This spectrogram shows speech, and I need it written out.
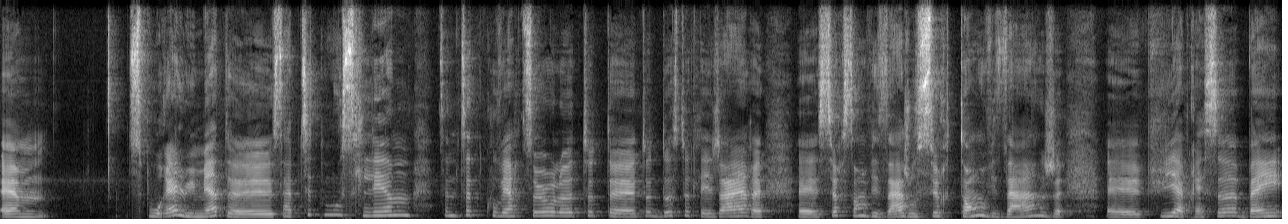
euh, tu pourrais lui mettre euh, sa petite mousseline, une petite couverture là, toute, euh, toute douce, toute légère sur son visage ou sur ton visage. puis après ça, ben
